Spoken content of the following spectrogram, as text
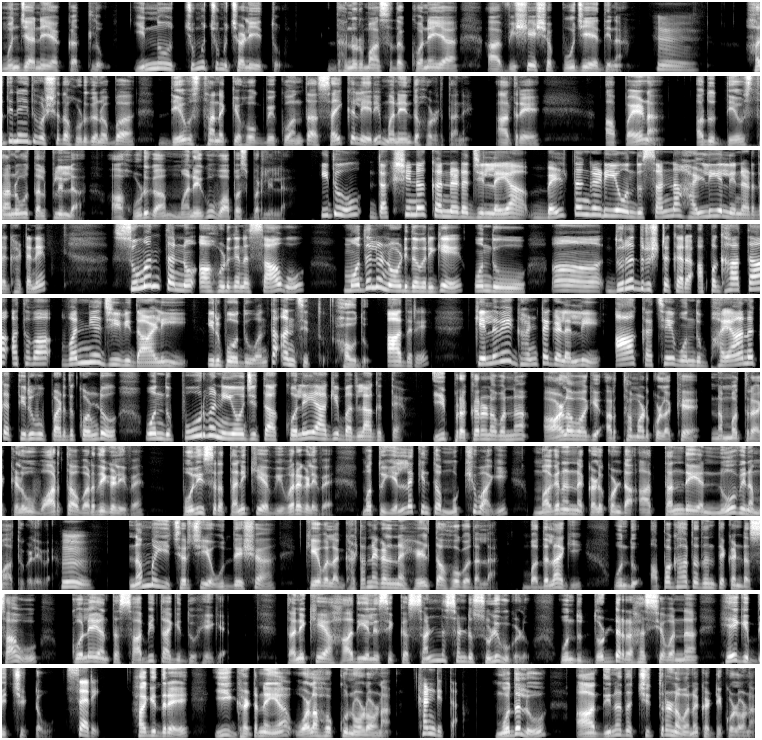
ಮುಂಜಾನೆಯ ಕತ್ಲು. ಇನ್ನೂ ಚುಮುಚುಮು ಚಳಿ ಇತ್ತು ಧನುರ್ಮಾಸದ ಕೊನೆಯ ಆ ವಿಶೇಷ ಪೂಜೆಯ ದಿನ. ಹದಿನೈದು ವರ್ಷದ ಹುಡುಗನೊಬ್ಬ ದೇವಸ್ಥಾನಕ್ಕೆ ಹೋಗ್ಬೇಕು ಅಂತ ಸೈಕಲ್ ಏರಿ ಮನೆಯಿಂದ ಹೊರಡ್ತಾನೆ. ಆದರೆ ಆ ಪಯಣ ಅದು ದೇವಸ್ಥಾನವೂ ತಲುಪಲಿಲ್ಲ. ಆ ಹುಡುಗ ಮನೆಗೂ ವಾಪಸ್ ಬರಲಿಲ್ಲ. ಇದು ದಕ್ಷಿಣ ಕನ್ನಡ ಜಿಲ್ಲೆಯ ಬೆಳ್ತಂಗಡಿಯ ಒಂದು ಸಣ್ಣ ಹಳ್ಳಿಯಲ್ಲಿ ನಡೆದ ಘಟನೆ. ಸುಮಂತ್ ಅನ್ನೋ ಆ ಹುಡುಗನ ಸಾವು ಮೊದಲು ನೋಡಿದವರಿಗೆ ಒಂದು ದುರದೃಷ್ಟಕರ ಅಪಘಾತ ಅಥವಾ ವನ್ಯಜೀವಿ ದಾಳಿ ಇರಬಹುದು ಅಂತ ಅನ್ಸಿತ್ತು. ಹೌದು. ಆದರೆ ಕೆಲವೇ ಗಂಟೆಗಳಲ್ಲಿ ಆ ಕಚೆ ಒಂದು ಭಯಾನಕ ತಿರುವು ಪಡೆದುಕೊಂಡು ಒಂದು ಪೂರ್ವ ನಿಯೋಜಿತ ಕೊಲೆಯಾಗಿ ಬದಲಾಗುತ್ತೆ. ಈ ಪ್ರಕರಣವನ್ನ ಆಳವಾಗಿ ಅರ್ಥ ಮಾಡಿಕೊಳ್ಳಕ್ಕೆ ನಮ್ಮತ್ರ ಕೆಲವು ವಾರ್ತಾ ವರದಿಗಳಿವೆ ಪೊಲೀಸರ ತನಿಖೆಯ ವಿವರಗಳಿವೆ ಮತ್ತು ಎಲ್ಲಕ್ಕಿಂತ ಮುಖ್ಯವಾಗಿ ಮಗನನ್ನ ಕಳುಕೊಂಡ ಆ ತಂದೆಯ ನೋವಿನ ಮಾತುಗಳಿವೆ. ನಮ್ಮ ಈ ಚರ್ಚೆಯ ಉದ್ದೇಶ ಕೇವಲ ಘಟನೆಗಳನ್ನ ಹೇಳ್ತಾ ಹೋಗೋದಲ್ಲ ಬದಲಾಗಿ ಒಂದು ಅಪಘಾತದಂತೆ ಕಂಡ ಸಾವು ಕೊಲೆ ಅಂತ ಸಾಬೀತಾಗಿದ್ದು ಹೇಗೆ? ತನಿಖೆಯ ಹಾದಿಯಲ್ಲಿ ಸಿಕ್ಕ ಸಣ್ಣ ಸಣ್ಣ ಸುಳಿವುಗಳು ಒಂದು ದೊಡ್ಡ ರಹಸ್ಯವನ್ನ ಹೇಗೆ ಬಿಚ್ಚಿಟ್ಟವು? ಸರಿ. ಹಾಗಿದ್ರೆ ಈ ಘಟನೆಯ ಒಳಹೊಕ್ಕು ನೋಡೋಣ. ಖಂಡಿತ. ಮೊದಲು ಆ ದಿನದ ಚಿತ್ರಣವನ್ನ ಕಟ್ಟಿಕೊಳ್ಳೋಣ.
